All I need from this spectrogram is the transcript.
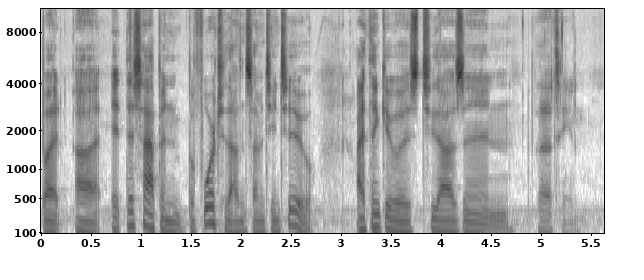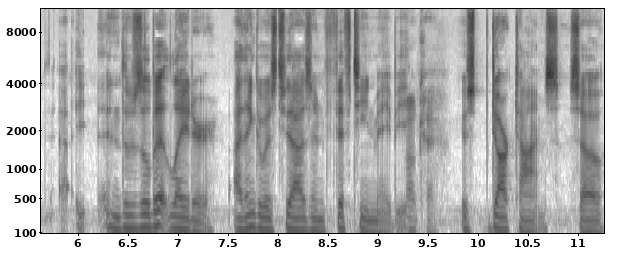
but uh, it, this happened before 2017 too. I think it was 2000, 13. uh, Uh, and it was a little bit later. I think it was 2015 maybe. Okay. It was dark times. So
